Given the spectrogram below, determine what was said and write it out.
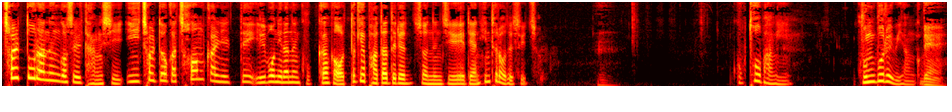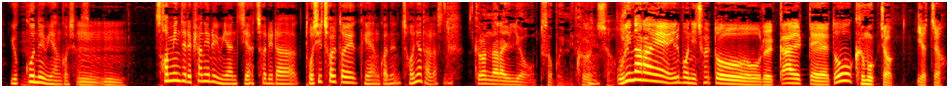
철도라는 것을 당시 이 철도가 처음 깔릴 때 일본이라는 국가가 어떻게 받아들여졌는지에 대한 힌트를 얻을 수 있죠. 국토 방위. 군부를 위한 거, 네. 육군을 위한 것이었어요. 음, 음. 서민들의 편의를 위한 지하철이라 도시 철도의 계양과는 전혀 달랐습니다. 그런 나라 일리 없어 보입니다. 그렇죠. 우리나라에 일본이 철도를 깔 때도 그 목적이었죠.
